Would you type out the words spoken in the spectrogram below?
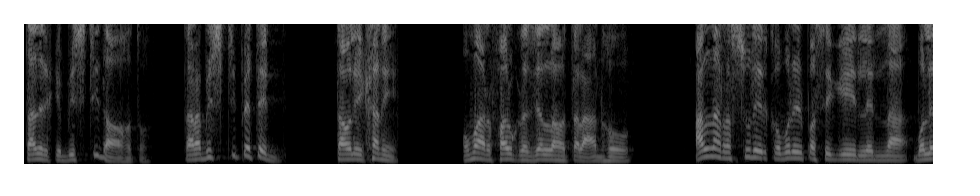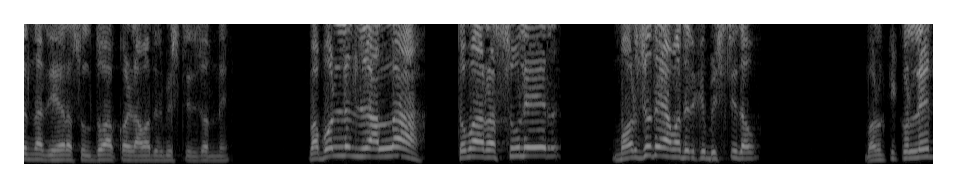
তাদেরকে বৃষ্টি দেওয়া হতো। তারা বৃষ্টি পেতেন। তাহলে এখানে ওমার ফারুক রাজিয়াল্লাহ তালা আনহ আল্লাহ রাসুলের কবরের পাশে গিয়েলেন না। বললেন না যে, হে রাসুল, দোয়া করেন আমাদের বৃষ্টির জন্য। বা বললেন যে, আল্লাহ, তোমার রাসুলের মর্যাদায় আমাদেরকে বৃষ্টি দাও। বরং কি করলেন?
